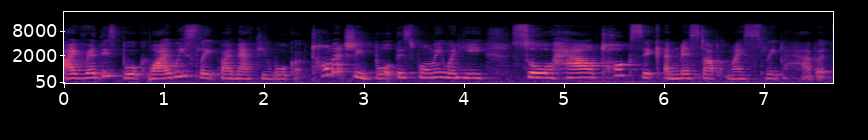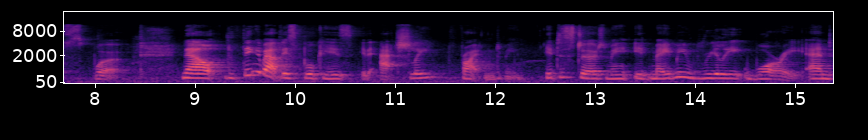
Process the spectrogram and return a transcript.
I read this book, Why We Sleep by Matthew Walker. Tom actually bought this for me when he saw how toxic and messed up my sleep habits were. Now, the thing about this book is it actually frightened me. It disturbed me. It made me really worry. And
